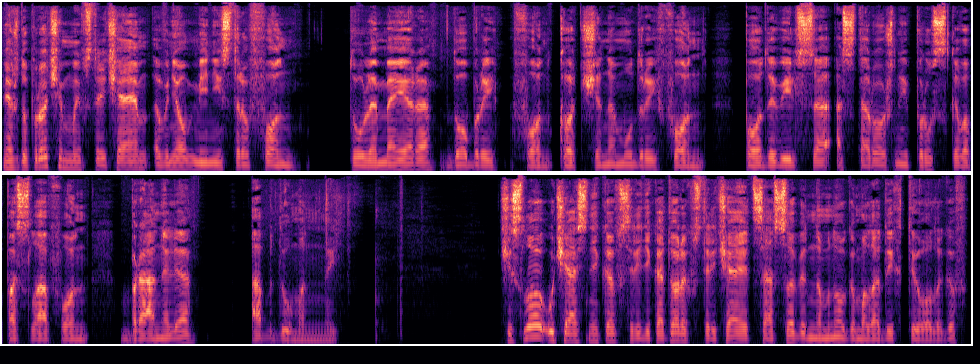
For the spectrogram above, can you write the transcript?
Между прочим, мы встречаем в нем министров фон Тулемейера, добрый, фон Котчина, мудрый, фон Подевильса, осторожный, прусского посла фон Бранеля, обдуманный. Число участников, среди которых встречается особенно много молодых теологов,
